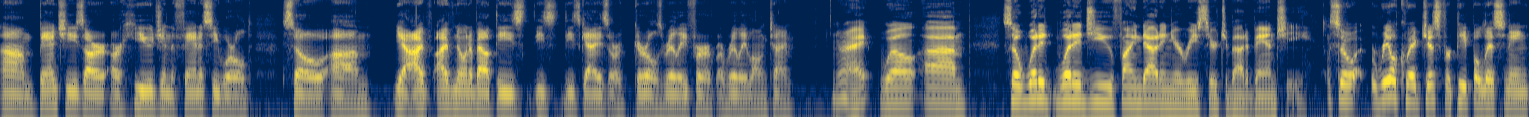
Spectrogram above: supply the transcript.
Um, Banshees are are huge in the fantasy world, so um, yeah, I've I've known about these these these guys or girls really for a really long time. All right. Well, um, so what did what did you find out in your research about a banshee? So real quick, just for people listening,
